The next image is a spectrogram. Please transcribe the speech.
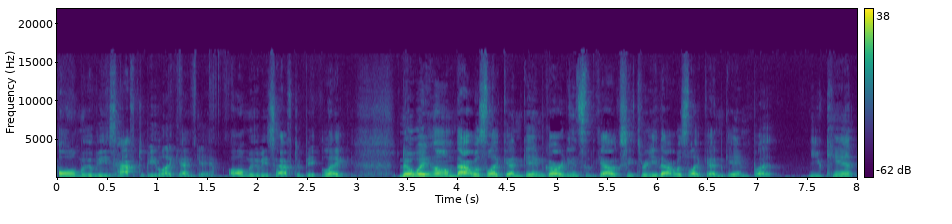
all movies have to be like Endgame. All movies have to be like No Way Home, that was like Endgame. Guardians of the Galaxy 3, that was like Endgame, but you can't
